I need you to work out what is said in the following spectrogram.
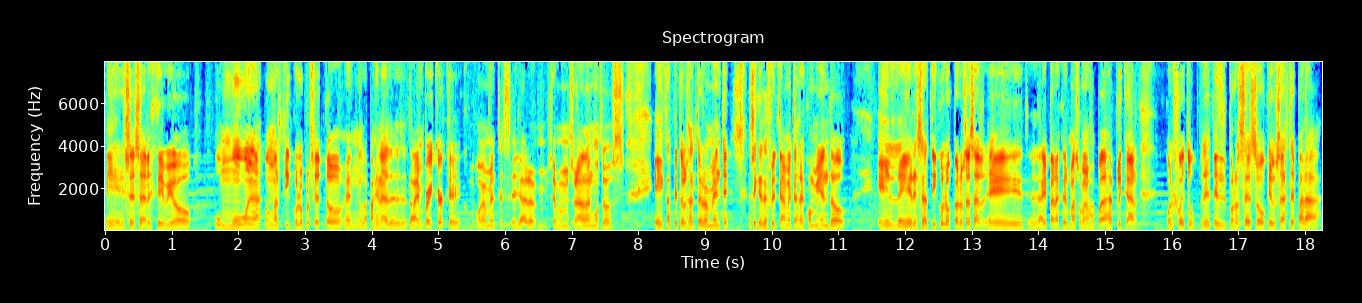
eh, César escribió un muy buen un artículo, por cierto, en la página de Linebreaker, que obviamente ya se me ha mencionado en otros eh, capítulos anteriormente, así que definitivamente recomiendo eh, leer ese artículo. Pero César, eh, ahí para que más o menos me puedas explicar cuál fue tu, el proceso que usaste para,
